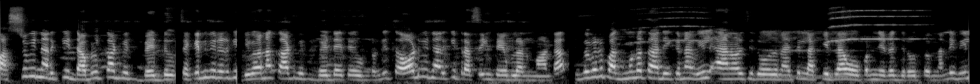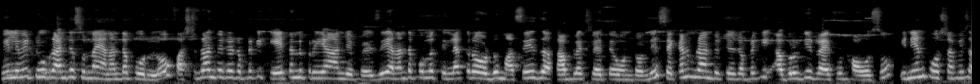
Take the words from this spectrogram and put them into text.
ఫస్ట్ విన్నర్కి double cot with bed second విన్నర్కి దివానా కార్డ్ విత్ బెడ్ అయితే ఉంటుంది. థర్డ్ వినర్కి డ్రెస్సింగ్ టేబుల్ అనమాట ఫిబ్రవరి పదమూడో తారీఖున వీల్ యానివర్సరీ రోజున అయితే లక్కీ డ్రా ఓపెన్ చేయడం జరుగుతుందండి. వీళ్ళ- వీళ్ళవి టూ బ్రాంచెస్ ఉన్నాయి అనంతపూర్లో ఫస్ట్ బ్రాంచ్ వచ్చేటప్పటికి కేతన్ ప్రియ అని చెప్పేసి అనంతపూర్లో తిలక్ రోడ్డు మసేజ్ కాంప్లెక్స్లో అయితే ఉంటుంది. సెకండ్ బ్రాంచ్ వచ్చేటప్పటికి అభివృద్ధి dry fruit house Indian post office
